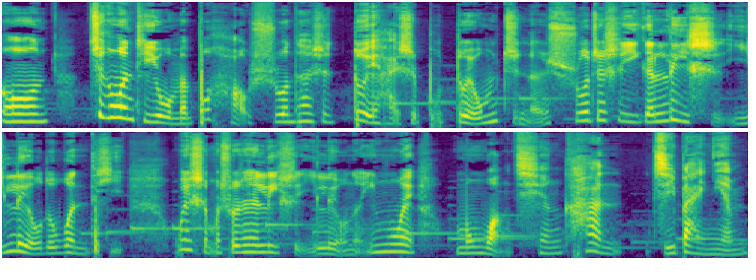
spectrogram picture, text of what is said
嗯。这个问题我们不好说它是对还是不对，我们只能说这是一个历史遗留的问题。为什么说这是历史遗留呢？因为我们往前看几百年。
